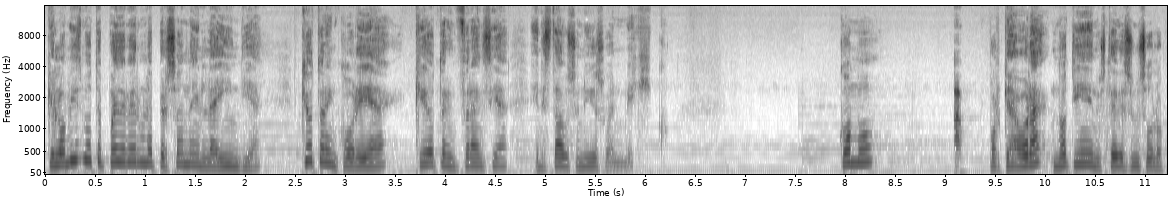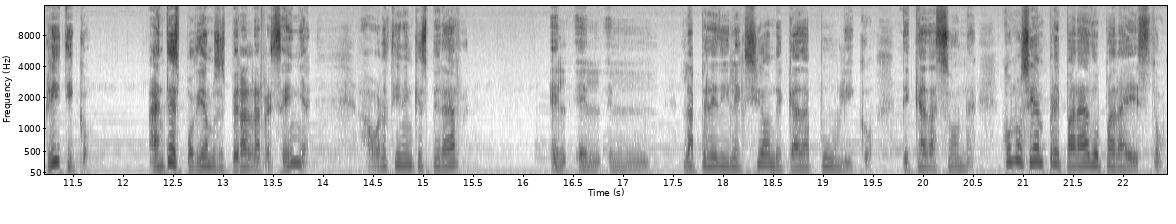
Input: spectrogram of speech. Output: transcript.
Que lo mismo te puede ver una persona en la India, que otra en Corea, que otra en Francia, en Estados Unidos o en México. ¿Cómo? Ah, porque ahora no tienen ustedes un solo crítico. Antes podíamos esperar la reseña. Ahora tienen que esperar el la predilección de cada público, de cada zona. ¿Cómo se han preparado para esto?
